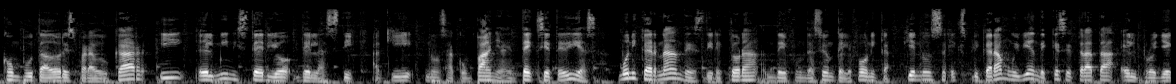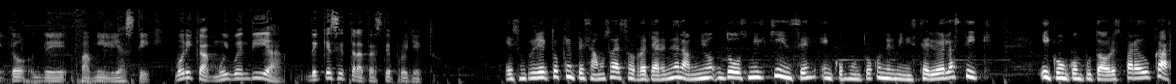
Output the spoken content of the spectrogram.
Computadores para Educar y el Ministerio de las TIC. Aquí nos acompaña en Tech 7 días Mónica Hernández, directora de Fundación Telefónica, quien nos explicará muy bien de qué se trata el proyecto de Familias TIC. Mónica, muy buen día. ¿De qué se trata este proyecto? Es un proyecto que empezamos a desarrollar en el año 2015 en conjunto con el Ministerio de las TIC y con Computadores para Educar.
